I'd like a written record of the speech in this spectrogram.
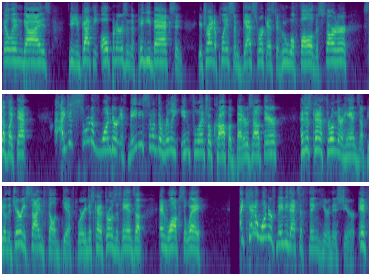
fill in guys. You've got the openers and the piggybacks, and you're trying to play some guesswork as to who will follow the starter, stuff like that. I just sort of wonder if maybe some of the really influential crop of bettors out there has just kind of thrown their hands up. You know, the Jerry Seinfeld gift, where he just kind of throws his hands up and walks away. I kind of wonder if maybe that's a thing here this year. If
